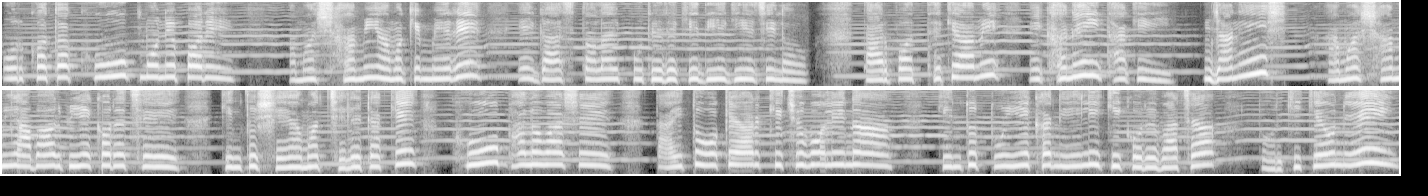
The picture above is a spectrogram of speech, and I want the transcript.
ওর কথা খুব মনে পড়ে। আমার স্বামী আমাকে মেরে এই গাছতলায় পুঁতে রেখে দিয়ে গিয়েছিল। তারপর থেকে আমি এখানেই থাকি। জানিস, আমার স্বামী আবার বিয়ে করেছে, কিন্তু সে আমার ছেলেটাকে খুব ভালোবাসে। তাই তো ওকে আর কিছু বলি না। কিন্তু তুই এখানে এলি কি করে বাছা? তোর কি কেউ নেই?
